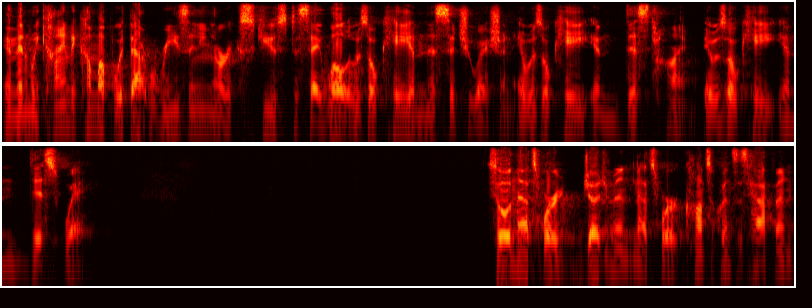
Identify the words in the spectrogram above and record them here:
and then we kind of come up with that reasoning or excuse to say, well, it was okay in this situation. It was okay in this time. It was okay in this way. So, and that's where judgment and that's where consequences happen.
